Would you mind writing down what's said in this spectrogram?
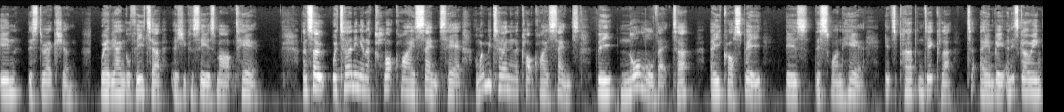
in this direction where the angle theta as you can see is marked here. And so we're turning in a clockwise sense here and when we turn in a clockwise sense the normal vector a cross b is this one here. It's perpendicular to a and b and it's going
